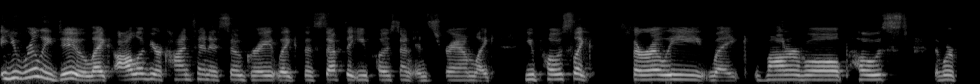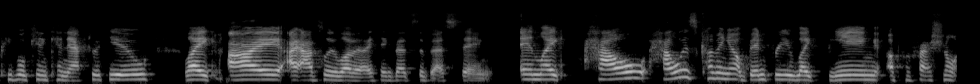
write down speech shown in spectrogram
you really do like all of your content is so great like the stuff that you post on instagram like you post like thoroughly like vulnerable posts where people can connect with you like i i absolutely love it i think that's the best thing. And like how how has coming out been for you like being a professional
